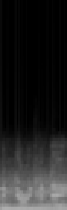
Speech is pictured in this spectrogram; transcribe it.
him during the day.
